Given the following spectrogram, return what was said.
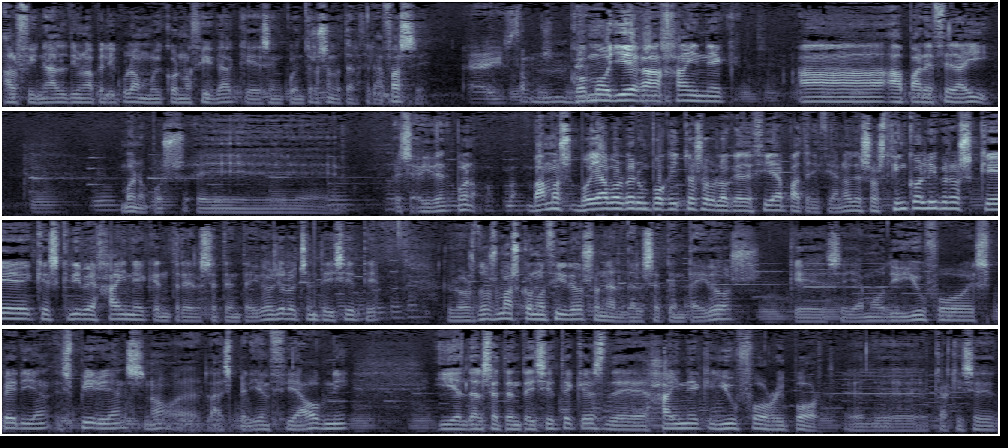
al final de una película muy conocida que es Encuentros en la tercera fase. ¿Cómo llega Heineck a aparecer ahí? bueno, pues eh, es evidente. Bueno, vamos, voy a volver un poquito sobre lo que decía Patricia, ¿no? De esos cinco libros que, que escribe Heineck entre el 72 y el 87, los dos más conocidos son el del 72, que se llamó The UFO Experience, ¿no? La experiencia ovni, y el del 77, que es The Heineck UFO Report, el, que aquí se,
